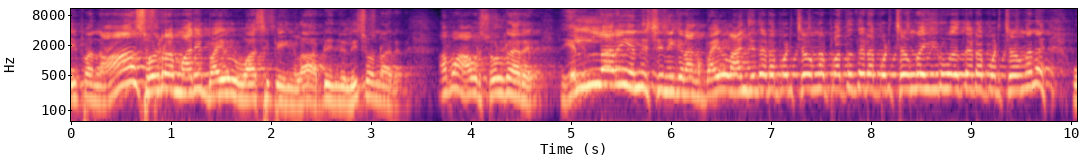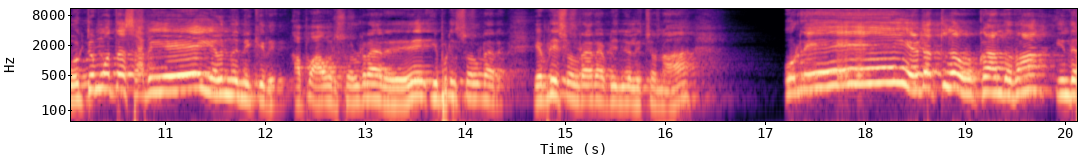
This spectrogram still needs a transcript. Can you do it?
இப்போ நான் சொல்கிற மாதிரி பைபிள் வாசிப்பீங்களா? அப்படின்னு சொல்லி சொன்னார். அப்போ அவர் சொல்கிறாரு எல்லாரும் எந்திரிச்சு நிற்கிறாங்க பைபிள் அஞ்சு தடவை படித்தவங்க பத்து தடவை படித்தவங்க இருபது தடவை படித்தவங்கன்னு ஒட்டுமொத்த சபையே எழுந்து நிற்கிது அப்போ அவர் சொல்கிறாரு இப்படி சொல்கிறாரு எப்படி சொல்கிறாரு அப்படின்னு சொல்லி சொன்னால் ஒரே இடத்துல உட்கார்ந்து தான் இந்த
